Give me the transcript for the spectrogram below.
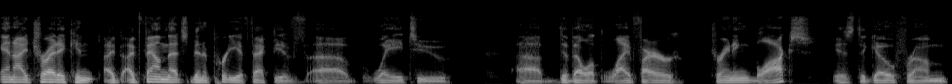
And I try to can I've I've found that's been a pretty effective uh, way to uh, develop live fire training blocks is to go from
